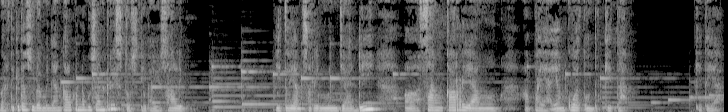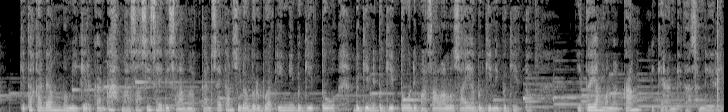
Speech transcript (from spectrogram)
berarti kita sudah menyangkal penebusan Kristus di kayu salib. Itu yang sering menjadi uh, sangkar yang apa ya, yang kuat untuk kita. Gitu ya kita kadang memikirkan, ah masa sih saya diselamatkan, saya kan sudah berbuat ini begitu, begini begitu, di masa lalu saya begini begitu. Itu yang mengekang pikiran kita sendiri.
